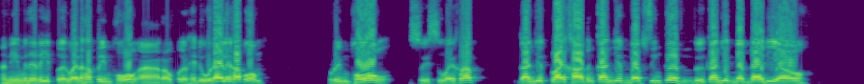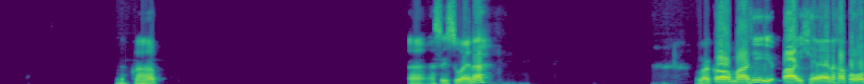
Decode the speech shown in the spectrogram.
อันนี้ไม่ได้รีดเปิดไว้นะครับ ริมโพงอ่า เราเปิดให้ดูได้เลยครับผม ริมโพง สวยๆครับ การเย็บปลายขาเป็นการเย็บแบบซิงเกิลหรือการเย็บแบบได้เดียวนะครับอ่าสวยๆนะ แล้วก็มาที่ป้ายแขนนะครับผม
